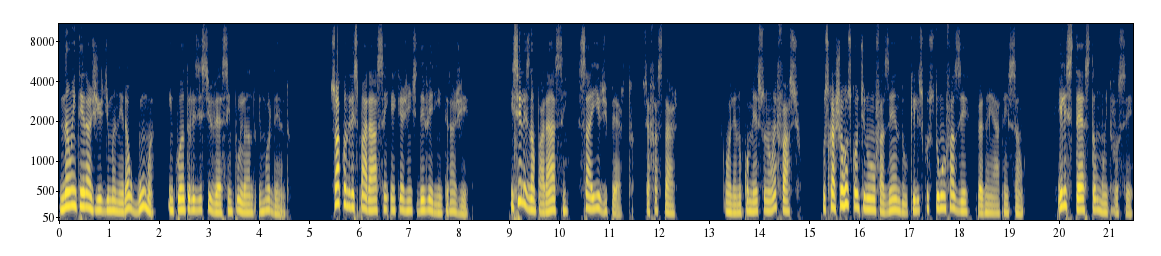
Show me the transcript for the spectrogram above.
não interagir de maneira alguma enquanto eles estivessem pulando e mordendo. Só quando eles parassem é que a gente deveria interagir. E se eles não parassem, sair de perto, se afastar. Olha, no começo não é fácil. Os cachorros continuam fazendo o que eles costumam fazer para ganhar atenção. Eles testam muito você.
